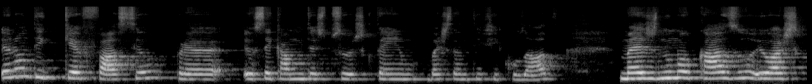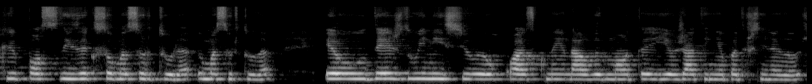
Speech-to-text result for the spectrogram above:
eu não digo que é fácil, para... eu sei que há muitas pessoas que têm bastante dificuldade, mas no meu caso, eu acho que posso dizer que sou uma sortuda, uma sortuda. Eu, desde o início, eu quase que nem andava de moto e eu já tinha patrocinadores.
